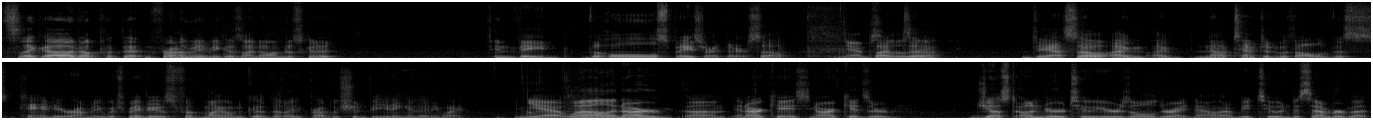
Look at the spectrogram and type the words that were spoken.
It's like, oh, don't put that in front of me because I know I'm just gonna invade the whole space right there. So, yeah, but absolutely. uh, yeah, so I'm I'm now tempted with all of this candy around me, which maybe it was for my own good that I probably should be eating it anyway. Yeah, well, in our um, in our case, you know, our kids are just under two years old right now. That'll be two in December, but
